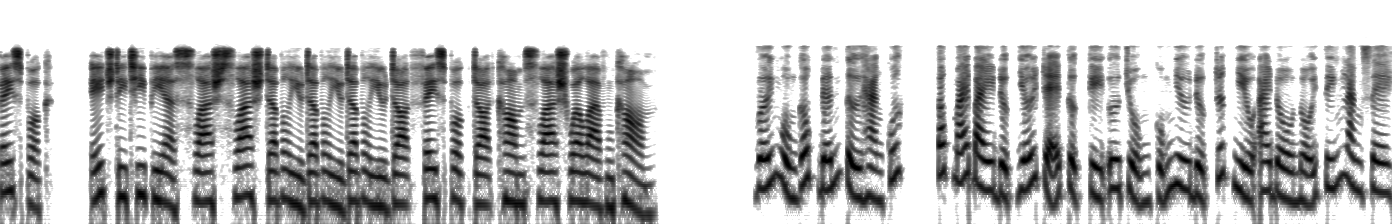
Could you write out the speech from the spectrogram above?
Facebook, https slash slash www.facebook.com slash wellavncom. Với nguồn gốc đến từ Hàn Quốc, tóc mái bay được giới trẻ cực kỳ ưa chuộng cũng như được rất nhiều idol nổi tiếng lăng xê.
